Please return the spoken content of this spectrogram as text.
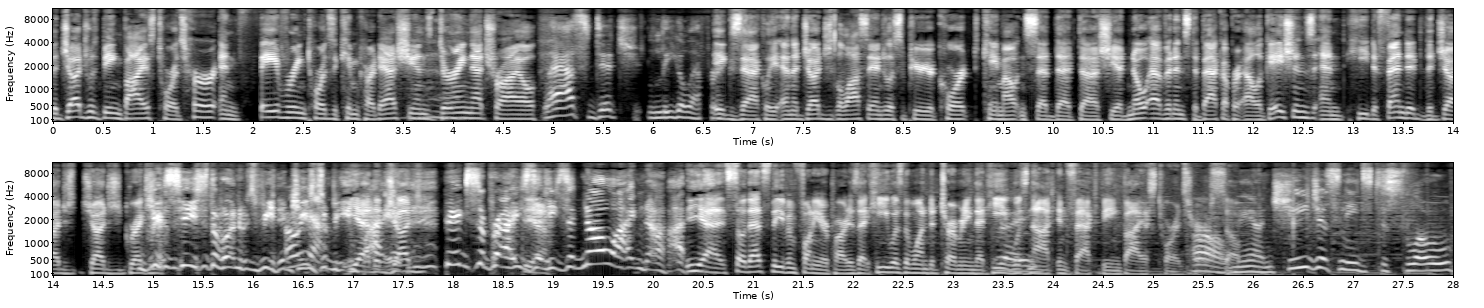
the judge was being biased towards her and favoring towards the Kim Kardashians during that trial. Last ditch legal effort. Exactly. And the judge, the Los Angeles Superior Court, came out and said that uh, she had no evidence to back up her allegations, and he defended the judge, Judge Gregory. Because he's the one who's being accused yeah. of being Yeah, the judge- Big surprise Yeah. that he said, "No, I'm not." Yeah, so that's the even funnier part is that he was the one determining that he was not, in fact, being biased towards her. Oh so man, she just needs to slow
